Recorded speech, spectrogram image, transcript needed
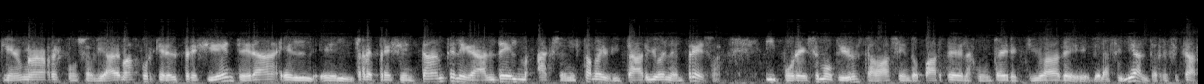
tiene una responsabilidad además porque era el presidente, era el, el representante legal del accionista mayoritario en la empresa y por ese motivo estaba haciendo parte de la junta directiva de, de la filial de Reficar.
